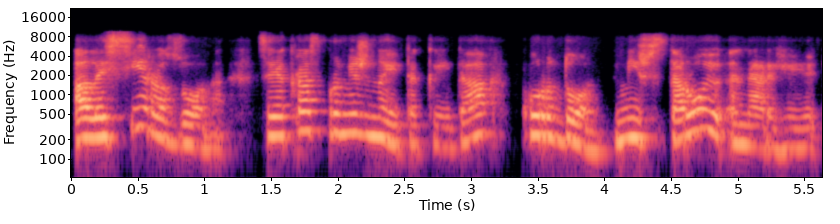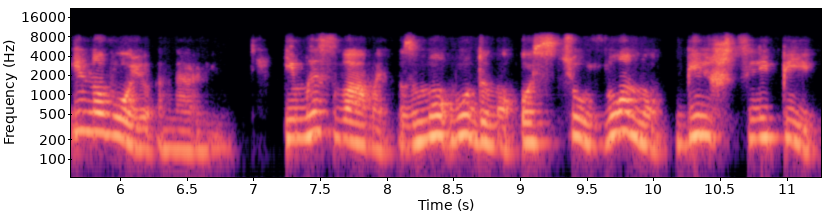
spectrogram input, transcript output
Але сіра зона це якраз проміжний такий да, кордон між старою енергією і новою енергією. І ми з вами будемо ось цю зону більш сліпі,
